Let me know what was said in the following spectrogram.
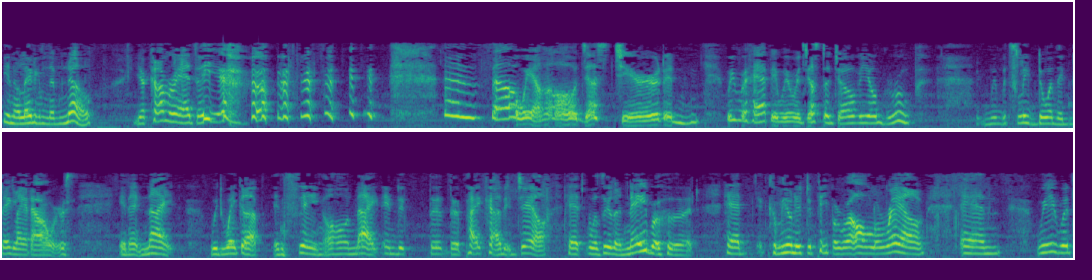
you know, letting them know your comrades are here. and so we all just cheered and we were happy. We were just a jovial group. We would sleep during the daylight hours, and at night we'd wake up and sing all night. in the the, the Pike County Jail had was in a neighborhood, had community people all around, and we would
